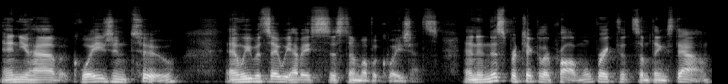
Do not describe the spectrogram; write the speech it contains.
and you have equation two, and we would say we have a system of equations. And in this particular problem, we'll break some things down.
